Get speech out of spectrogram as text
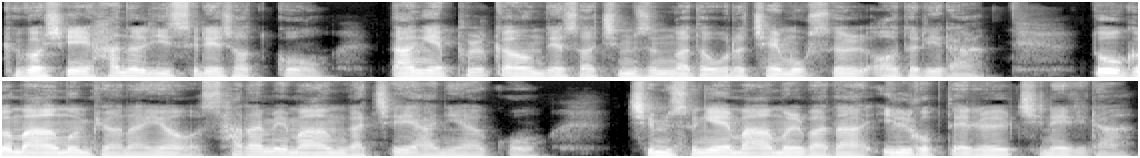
그것이 하늘 이슬에 젖고 땅의 풀 가운데서 짐승과 더불어 제 몫을 얻으리라. 또 그 마음은 변하여 사람의 마음 같지 아니하고 짐승의 마음을 받아 일곱 대를 지내리라.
